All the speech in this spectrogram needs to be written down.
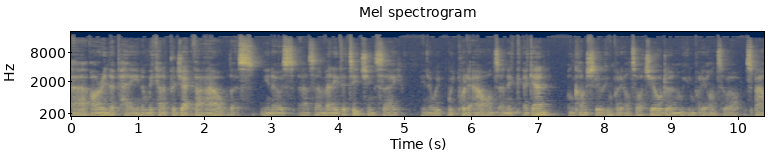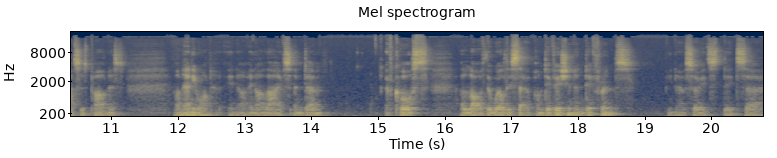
uh, our inner pain, and we kind of project that out. That's you know, as as uh, many of the teachings say, you know, we we put it out onto, and again, unconsciously, we can put it onto our children, we can put it onto our spouses, partners, on anyone in our in our lives, and um, of course a lot of the world is set up on division and difference you know so it's it's uh,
